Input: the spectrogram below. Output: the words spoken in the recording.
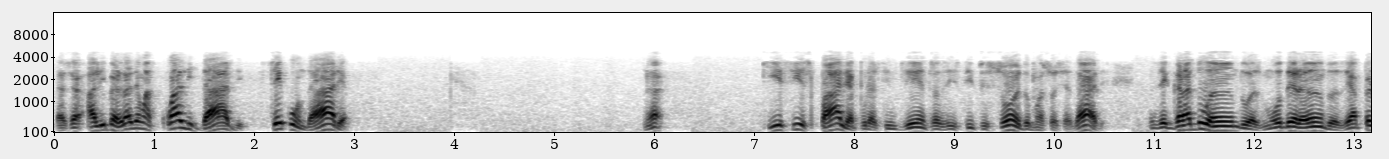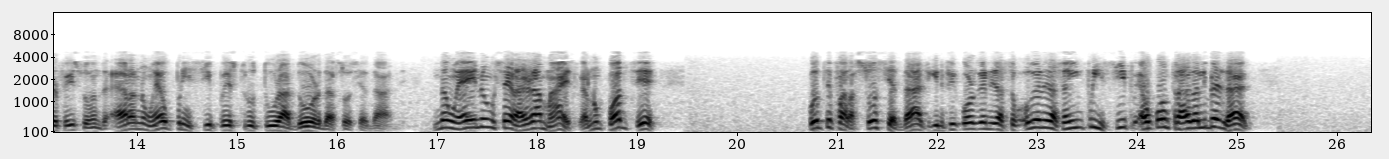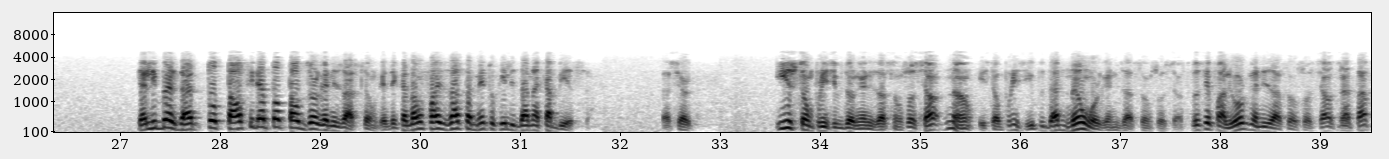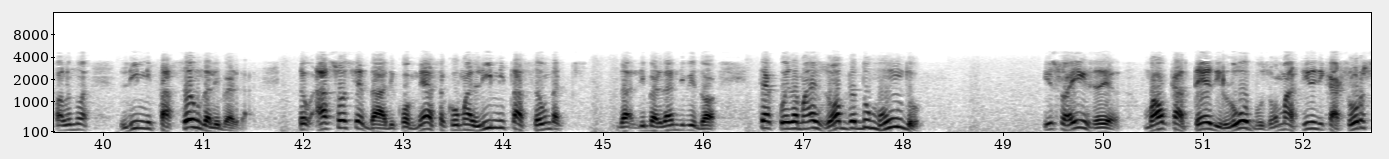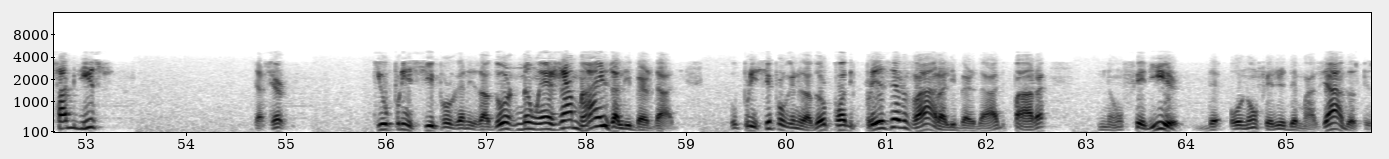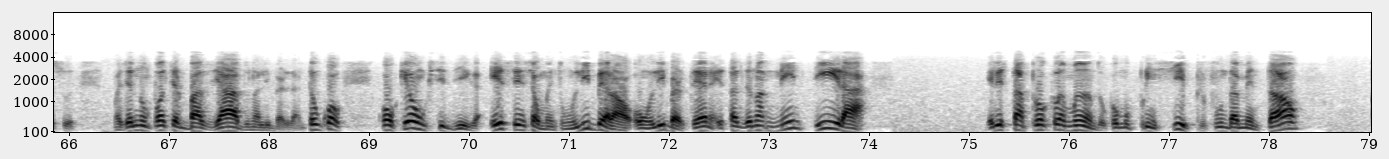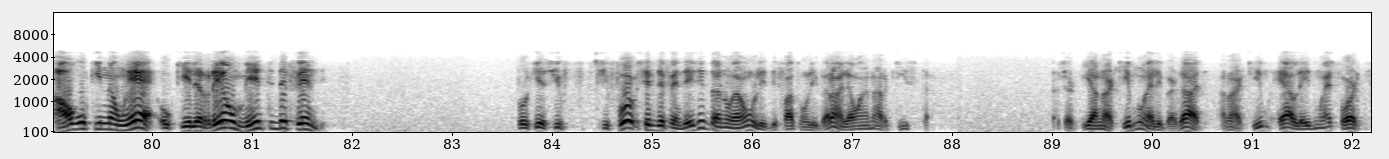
Tá a liberdade é uma qualidade secundária né, que se espalha, por assim dizer, entre as instituições de uma sociedade, graduando-as, moderando-as e aperfeiçoando. Ela não é o princípio estruturador da sociedade. Não é e não será jamais, ela não pode ser. Quando você fala sociedade, significa organização. Organização, em princípio, é o contrário da liberdade. E a liberdade total seria a total desorganização. Quer dizer, cada um faz exatamente o que lhe dá na cabeça. Tá certo? Isso é um princípio da organização social? Não, isso é um princípio da não organização social. Se você fala em organização social, você já está falando uma limitação da liberdade. Então, a sociedade começa com uma limitação da, da liberdade individual. Isso é a coisa mais óbvia do mundo. Isso aí, uma alcateia de lobos uma matilha de cachorro sabe disso. Tá certo? Que o princípio organizador não é jamais a liberdade. O princípio organizador pode preservar a liberdade para não ferir ou não ferir demasiado as pessoas. mas ele não pode ser baseado na liberdade. Então, qual, qualquer um que se diga essencialmente um liberal ou um libertário está dizendo uma mentira. Ele está proclamando como princípio fundamental algo que não é o que ele realmente defende. Porque se, se, for, se ele defender isso, então não é um, de fato um liberal, ele é um anarquista. Tá e anarquismo não é liberdade. Anarquismo é a lei do mais forte.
